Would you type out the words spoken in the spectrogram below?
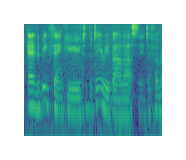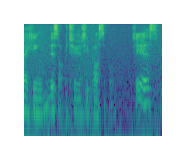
and a big thank you to the Dairy Barn Arts Centre for making this opportunity possible. Cheers!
